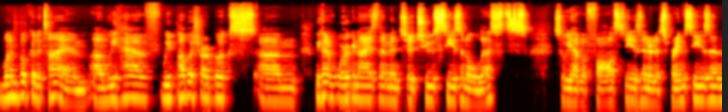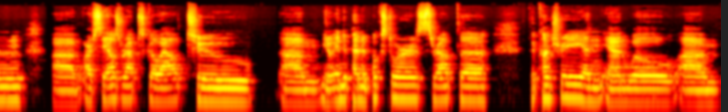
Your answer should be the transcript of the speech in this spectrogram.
one book at a time. Um, we have we publish our books um, we kind of organize them into two seasonal lists. So we have a fall season and a spring season. Um, our sales reps go out to um, you know independent bookstores throughout the the country and and will um,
